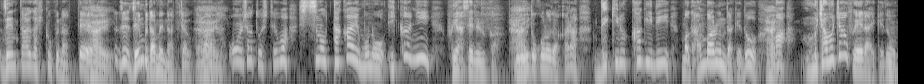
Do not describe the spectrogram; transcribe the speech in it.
全体が低くなって、はい、全部ダメになっちゃうから、はい、御社としては質の高いものをいかに増やせれるか。とい。うところだから、はい、できる限りまあ頑張るんだけど、まあむちゃむちゃは増えないけど、うん、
